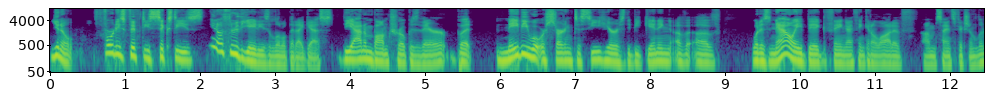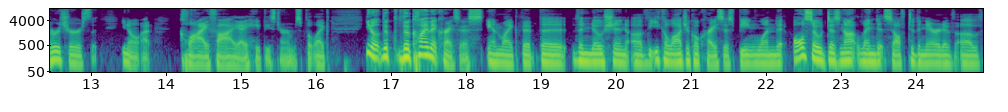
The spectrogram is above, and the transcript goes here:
you know 40s 50s 60s you know through the 80s a little bit i guess the atom bomb trope is there but maybe what we're starting to see here is the beginning of of what is now a big thing i think in a lot of um, science fiction literature is that you know at cli-fi i hate these terms but like you know the the climate crisis and like the the the notion of the ecological crisis being one that also does not lend itself to the narrative of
